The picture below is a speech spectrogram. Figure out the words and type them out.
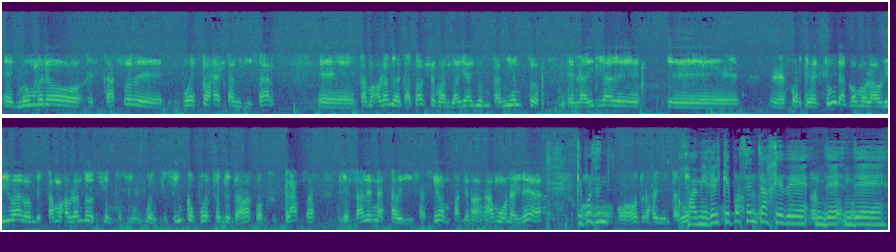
el número escaso de puestos a estabilizar. Eh, estamos hablando de 14 cuando hay ayuntamientos en la isla de eh, Fuerteventura como La Oliva, donde estamos hablando de 155 puestos de trabajo, plazas que salen a estabilización, para que nos hagamos una idea. ¿Qué o, otros ayuntamientos. Juan Miguel, ¿qué porcentaje de, de,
